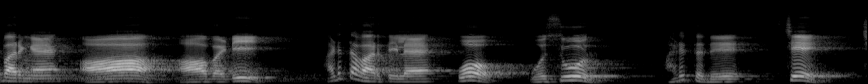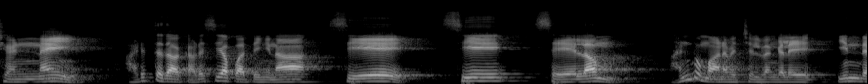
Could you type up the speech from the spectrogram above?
பாருங்க ஆ ஆவடி. அடுத்த வார்த்தையில ஓ ஒசூர். அடுத்தது சே சென்னை. அடுத்ததா கடைசியா பார்த்தீங்கன்னா சே. சே சேலம். அன்பு மாணவ செல்வங்களே இந்த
